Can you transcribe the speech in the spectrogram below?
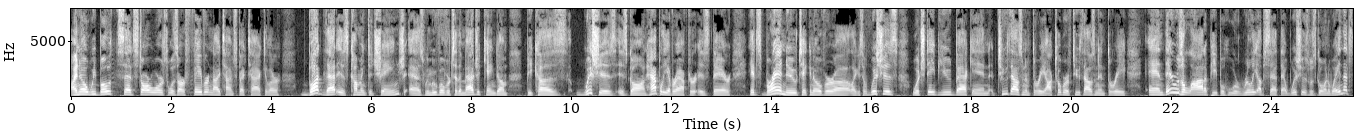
I know we both said Star Wars was our favorite nighttime spectacular, but that is coming to change as we move over to the Magic Kingdom because Wishes is gone. Happily Ever After is there. It's brand new, taking over, uh, like I said, Wishes, which debuted back in 2003, October of 2003. And there was a lot of people who were really upset that Wishes was going away. And that's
